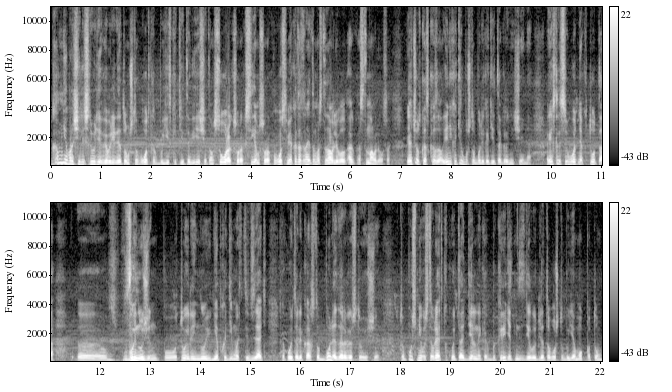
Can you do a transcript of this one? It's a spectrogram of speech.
Ко мне обращались люди, говорили о том, что вот как бы есть какие-то вещи, там 40, 47, 48. Я когда-то на этом останавливал, а- останавливался. Я четко сказал, я не хотел бы, чтобы были какие-то ограничения. А если сегодня кто-то э, вынужден по той или иной необходимости взять какое-то лекарство более дорогостоящее, то пусть мне выставляют какой-то отдельный как бы кредит мне сделают для того, чтобы я мог потом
